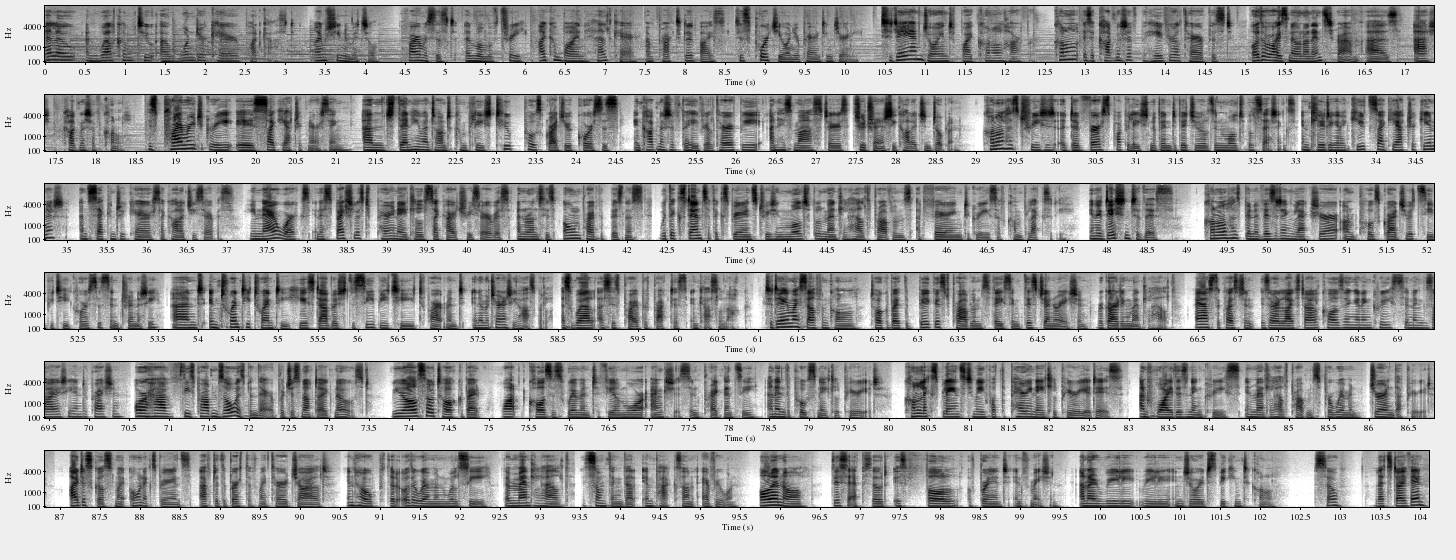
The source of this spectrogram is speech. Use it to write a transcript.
Hello, and welcome to a Wonder Care podcast. I'm Sheena Mitchell, pharmacist and mum of three. I combine healthcare and practical advice to support you on your parenting journey. Today I'm joined by Conal Harpur. Conal is a cognitive behavioural therapist, otherwise known on Instagram as at Cognitive Conal. His primary degree is psychiatric nursing, and then he went on to complete two postgraduate courses in cognitive behavioural therapy and his master's through Trinity College in Dublin. Conal has treated a diverse population of individuals in multiple settings, including an acute psychiatric unit and secondary care psychology service. He now works in a specialist perinatal psychiatry service and runs his own private business with extensive experience treating multiple mental health problems at varying degrees of complexity. In addition to this, Conal has been a visiting lecturer on postgraduate CBT courses in Trinity, and in 2020 he established the CBT department in a maternity hospital, as well as his private practice in Castleknock. Today, myself and Conal talk about the biggest problems facing this generation regarding mental health. I ask the question Is our lifestyle causing an increase in anxiety and depression? Or have these problems always been there but just not diagnosed? We also talk about what causes women to feel more anxious in pregnancy and in the postnatal period. Conal explains to me what the perinatal period is and why there's an increase in mental health problems for women during that period. I discuss my own experience after the birth of my third child in hope that other women will see that mental health is something that impacts on everyone. All in all, this episode is full of brilliant information and I really, really enjoyed speaking to Conal. So let's dive in.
